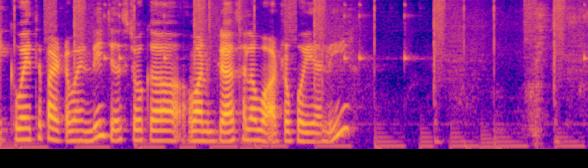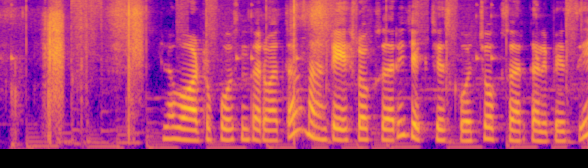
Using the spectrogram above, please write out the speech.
ఎక్కువైతే పట్టవండి జస్ట్ ఒక వన్ గ్లాస్ అలా వాటర్ పోయాలి. ఇలా వాటర్ పోసిన తర్వాత మనం టేస్ట్ ఒకసారి చెక్ చేసుకోవచ్చు ఒకసారి కలిపేసి.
